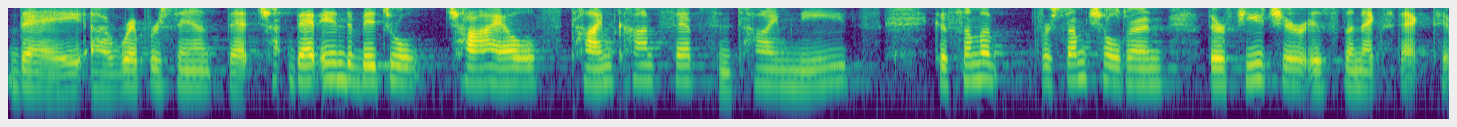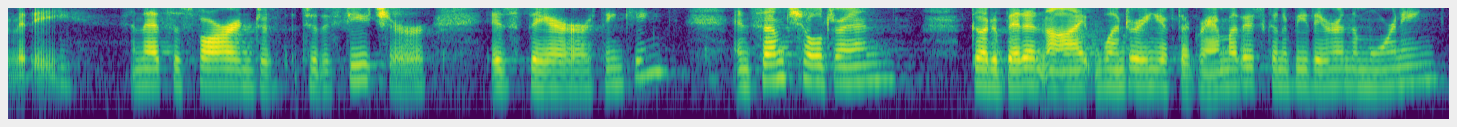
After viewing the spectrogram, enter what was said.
they uh, represent that, that individual child's time concepts and time needs. Because some of, for some children, their future is the next activity. And that's as far into to the future as their thinking. And some children go to bed at night wondering if their grandmother's going to be there in the morning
